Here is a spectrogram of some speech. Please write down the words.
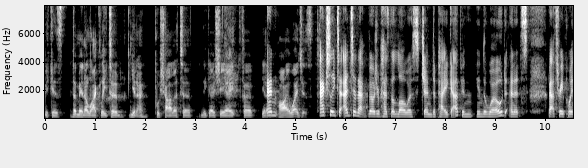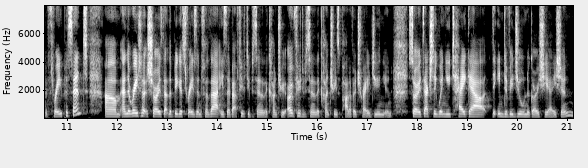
Because the men are likely to, you know, push harder to negotiate for, you know, And- higher wages. Actually, to add to that, Belgium has the lowest gender pay gap in, in the world, and it's about 3.3%. Um, and the research shows that the biggest reason for that is that about 50% of the country, over 50% of the country is part of a trade union. So it's actually when you take out the individual negotiation,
